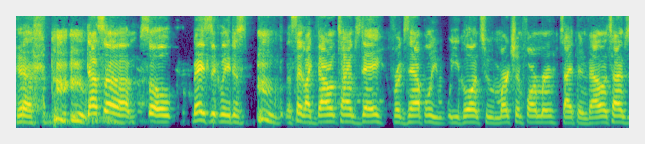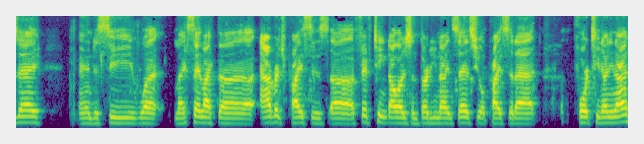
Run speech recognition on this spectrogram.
Yeah, that's uh. So basically, just let's say like Valentine's Day, for example, you, you go into Merch Informer, type in Valentine's Day, and to see what, like, say, like the average price is uh fifteen dollars and thirty nine cents. You'll price it at fourteen ninety nine.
